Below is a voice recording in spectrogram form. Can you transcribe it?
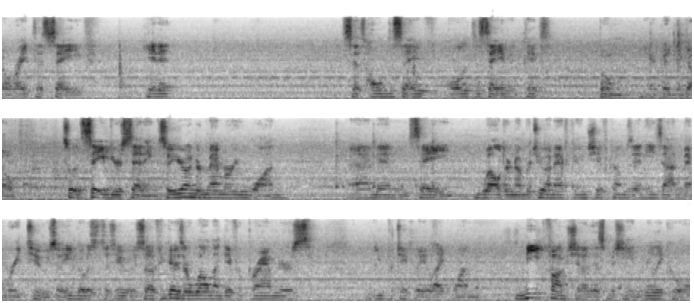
go right to save, hit it. It says hold to save, hold it to save, it picks, boom, you're good to go. So it saved your setting. So you're under memory one, and then say welder number two on afternoon shift comes in, he's on memory two, so he goes to two. So if you guys are welding on different parameters, you particularly like one neat function of this machine, really cool.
